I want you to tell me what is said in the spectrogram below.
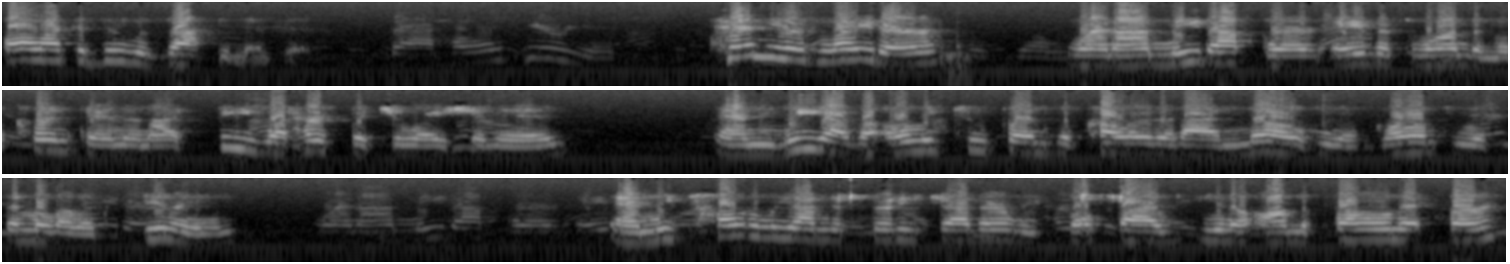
all I could do was document it. Ten years later, when I meet up with Avis Wanda McClinton and I see what her situation is, and we are the only two friends of color that I know who have gone through a similar experience. And we totally understood each other. We spoke by, you know, on the phone at first.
